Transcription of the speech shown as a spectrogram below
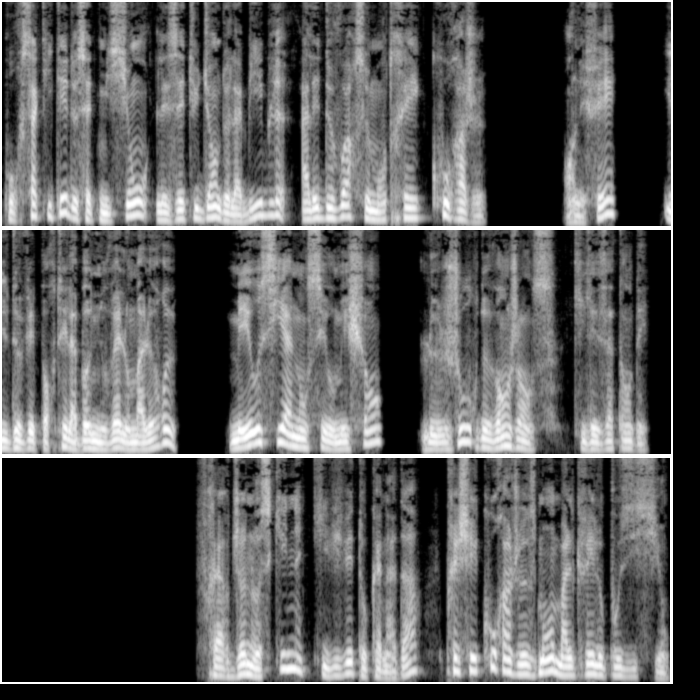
Pour s'acquitter de cette mission, les étudiants de la Bible allaient devoir se montrer courageux. En effet, ils devaient porter la bonne nouvelle aux malheureux, mais aussi annoncer aux méchants le jour de vengeance qui les attendait. Frère John Hoskin, qui vivait au Canada, prêchait courageusement malgré l'opposition.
